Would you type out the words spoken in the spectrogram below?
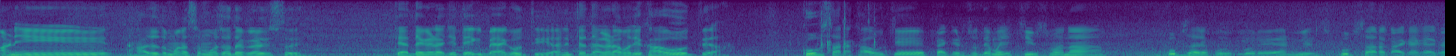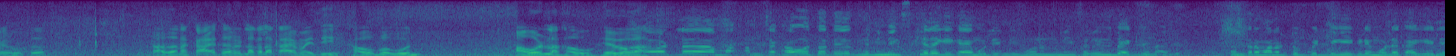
आणि हा जो तुम्हाला समोरचा दगड दिसतोय त्या दगडाची ती एक बॅग होती आणि त्या दगडामध्ये खाऊ होत्या. खूप सारा खाऊचे पॅकेट्स होते म्हणजे चिप्स म्हणा खूप सारे कुरकुरे अँड विल्स खूप सारं काय काय काय काय होतं. दादांना काय करायला लागला काय माहिती? खाऊ बघून. आवडला खाऊ. हे बघा. वाटलं आमचा खाऊ होता त्याच्यात त्यांनी मिक्स केलं की काय मुलींनी? म्हणून मी सगळीच बॅग घेऊन आले. नंतर मला टूप पेटली की इकडे मुलं काय गेले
